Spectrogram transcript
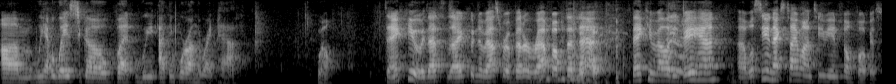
Um, we have a ways to go, but we, I think we're on the right path. Well, thank you. That's, I couldn't have asked for a better wrap-up than that. Thank you, Melodie Bahan. Uh, we'll see you next time on TV and Film Focus.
